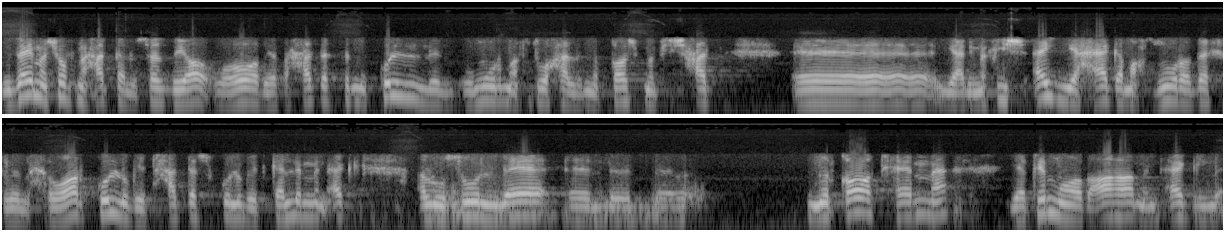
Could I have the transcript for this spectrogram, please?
وزي ما شفنا حتى الأستاذ ضياء وهو بيتحدث إن كل الأمور مفتوحة للنقاش ما فيش حد يعني ما فيش أي حاجة محظورة داخل الحوار. كله بيتحدث وكله بيتكلم من أجل الوصول لنقاط هامة يتم وضعها من أجل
